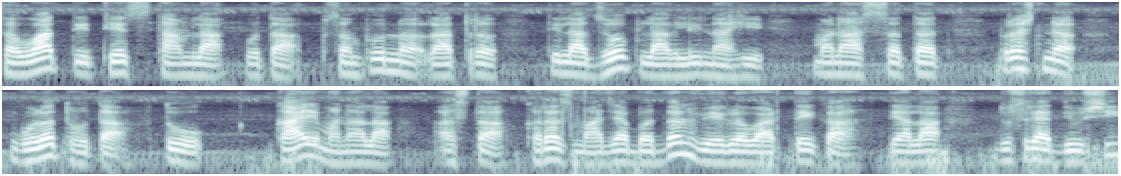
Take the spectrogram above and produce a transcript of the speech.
संवाद तिथेच थांबला होता. संपूर्ण रात्र तिला झोप लागली नाही. मनात सतत प्रश्न घोळत होता. तो काय म्हणाला? असता. खरंच माझ्याबद्दल वेगळं वाटते का? त्याला दुसऱ्या दिवशी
